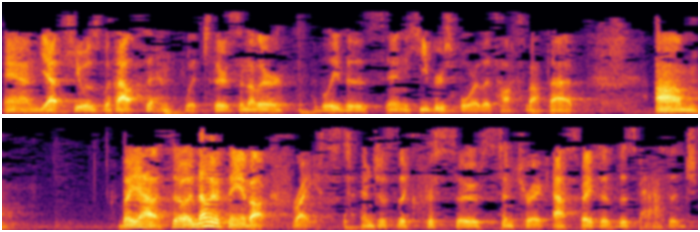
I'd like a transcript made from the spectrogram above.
And yet he was without sin, which there's another, I believe is in Hebrews 4 that talks about that. Um, but yeah, so another thing about Christ and just the Christocentric aspect of this passage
